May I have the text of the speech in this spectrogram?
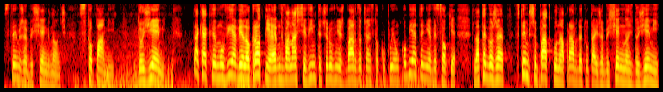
z tym, żeby sięgnąć stopami do ziemi. Tak jak mówiłem wielokrotnie, M12 Vintage również bardzo często kupują kobiety niewysokie, dlatego że w tym przypadku naprawdę tutaj, żeby sięgnąć do ziemi,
